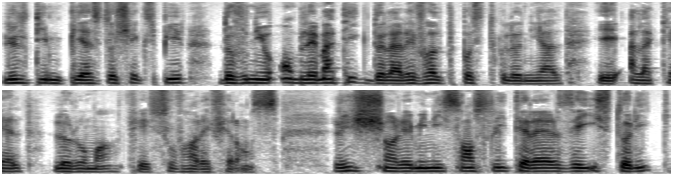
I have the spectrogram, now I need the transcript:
l'ultime pièce de Shakespeare devenue emblématique de la révolte postcoloniale et à laquelle le roman fait souvent référence. Riche en réminiscences littéraires et historiques,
